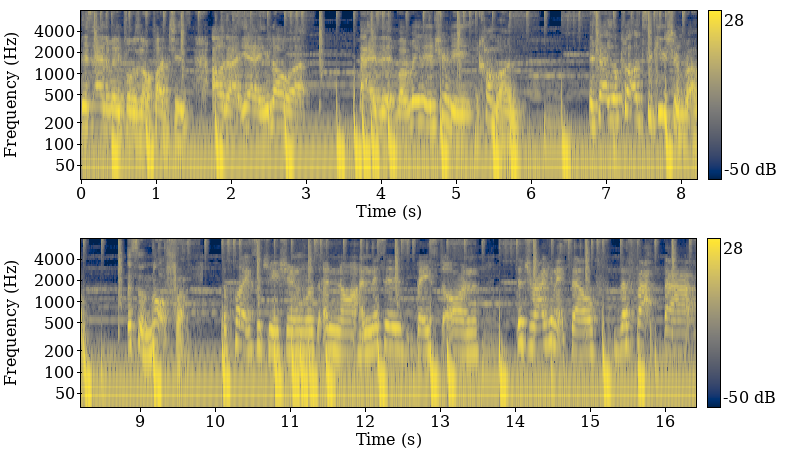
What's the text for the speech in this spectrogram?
This anime pulls no punches. I was like, yeah, you know what? That is it. But really and truly, come on. Is that your plot execution, bro? It's a not, fam. the plot execution was a not, and this is based on the dragon itself. The fact that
